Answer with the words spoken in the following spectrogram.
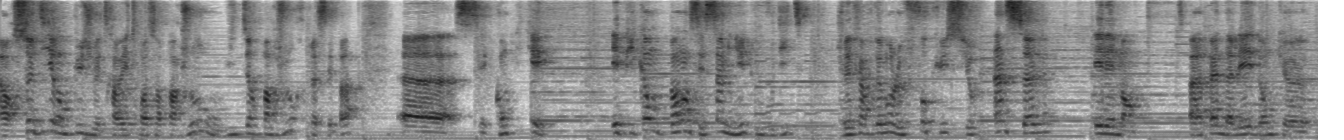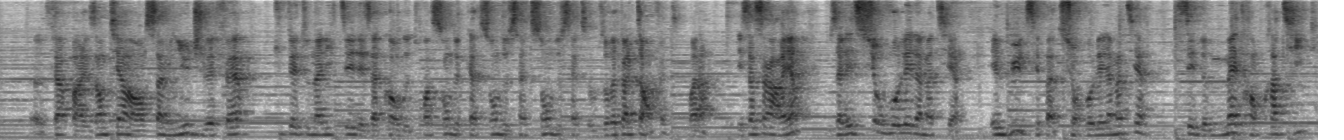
Alors, se dire en plus, je vais travailler 3 heures par jour ou 8 heures par jour, je ne sais pas, euh, c'est compliqué. Et puis, quand pendant ces 5 minutes, vous vous dites, je vais faire vraiment le focus sur un seul élément. C'est pas la peine d'aller donc euh, euh, faire par exemple, tiens, en 5 minutes, je vais faire toutes les tonalités des accords de 3 sons, de 4 sons, de 5 sons, de 5 sons. Vous n'aurez pas le temps en fait. Voilà. Et ça ne sert à rien. Vous allez survoler la matière. Et le but, c'est pas de survoler la matière, c'est de mettre en pratique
